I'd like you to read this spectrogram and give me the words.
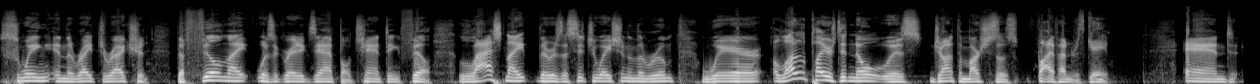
swing in the right direction. The Phil night was a great example, chanting Phil. Last night, there was a situation in the room where a lot of the players didn't know it was Jonathan Marchessault's 500th game. And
